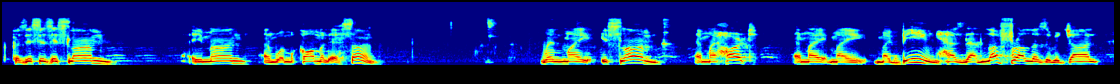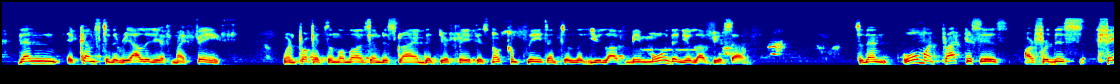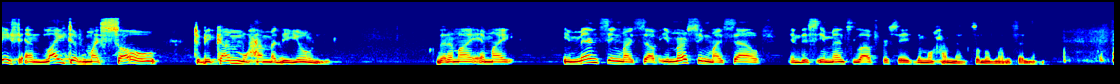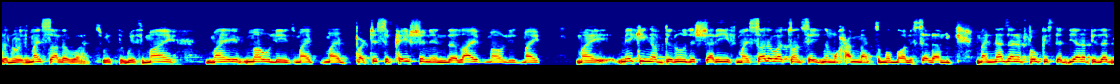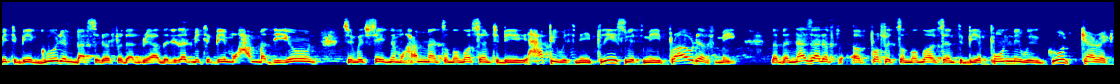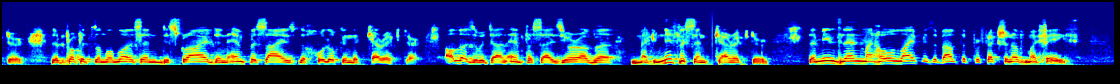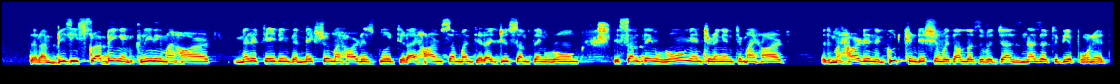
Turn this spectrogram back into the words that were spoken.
because this is Islam, Iman and wa maqam al-ihsan. When my Islam and my heart and my, my, my being has that love for Allah then it comes to the reality of my faith when Prophet described that your faith is not complete until you love me more than you love yourself. So then all my practices are for this faith and light of my soul to become Muhammadiyun. That am I, am I immensing myself, immersing myself in this immense love for Sayyidina Muhammad That with my salawats, with, with my my mawlids, my, my participation in the live mawlids, my my making of durood al-sharif, my salawats on Sayyidina Muhammad my nazar and focus that, Ya Rabbi let me to be a good ambassador for that reality, let me to be Muhammadiyun in which Sayyidina Muhammad to be happy with me, pleased with me, proud of me that the nazar of, of Prophet to be upon me with good character. That Prophet described and emphasized the khuluq and the character. Allah emphasized, you're of a magnificent character. That means then my whole life is about the perfection of my faith. That I'm busy scrubbing and cleaning my heart, meditating that make sure my heart is good. Did I harm someone? Did I do something wrong? Is something wrong entering into my heart? Is my heart in a good condition with Allah's nazar to be upon it?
